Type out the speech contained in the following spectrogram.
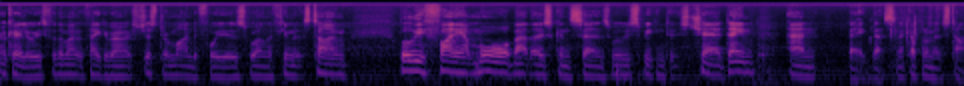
OK, Louise, for the moment, thank you very much. Just a reminder for you as well, in a few minutes' time, we'll be finding out more about those concerns. We'll be speaking to its chair, Dame Anne Begg. That's in a couple of minutes' time.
